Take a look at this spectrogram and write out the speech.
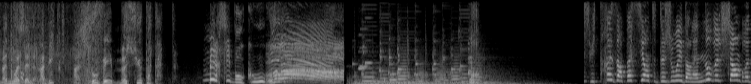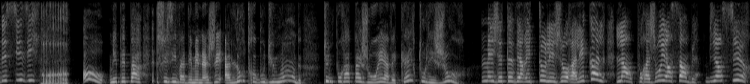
Mademoiselle Rabbit a sauvé Monsieur Patate. Merci beaucoup suis très impatiente de jouer dans la nouvelle chambre de Suzy. Oh, Oh, mais Peppa, Suzy va déménager à l'autre bout du monde. Tu ne pourras pas jouer avec elle tous les jours. Mais je te verrai tous les jours à l'école. Là, on pourra jouer ensemble. Bien sûr,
